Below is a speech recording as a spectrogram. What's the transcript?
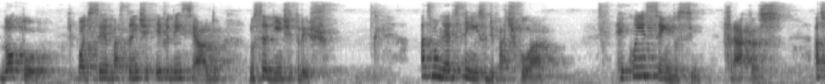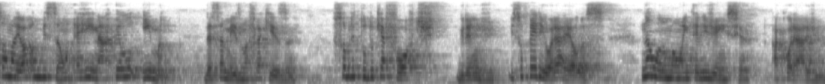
do autor, que pode ser bastante evidenciado no seguinte trecho. As mulheres têm isso de particular. Reconhecendo-se fracas, a sua maior ambição é reinar pelo imã dessa mesma fraqueza, sobre tudo que é forte, grande e superior a elas. Não amam a inteligência, a coragem,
